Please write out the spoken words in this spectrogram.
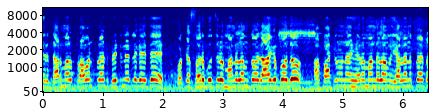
మీరు ధర్మల్ పవర్ ప్లాంట్ పెట్టినట్లుగా అయితే ఒక్క సరుబుజ్జుల మండలంతో ఆగిపోదు. ఆ పక్కన ఉన్న హిరమండలం ఎల్లనపేట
